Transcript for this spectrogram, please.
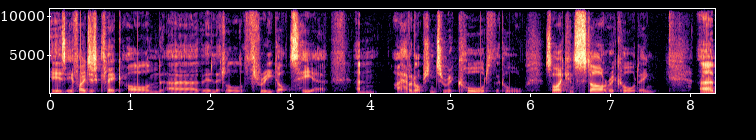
is if I just click on uh, the little three dots here, um, I have an option to record the call. So I can start recording. Um,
